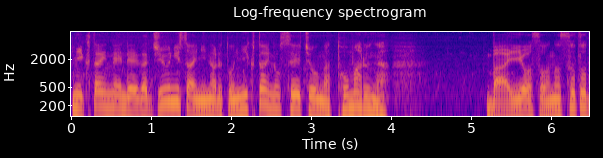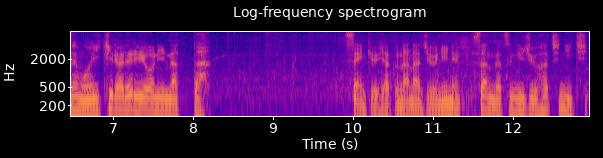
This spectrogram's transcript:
肉体年齢が12歳になると肉体の成長が止まるが培養層の外でも生きられるようになった。1972年3月28日。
